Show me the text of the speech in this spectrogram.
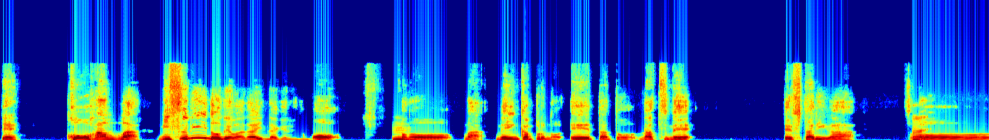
で、後半、まあ、ミスリードではないんだけれども、うんこの、まあ、メインカップルのエータと夏目って二人が、その、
